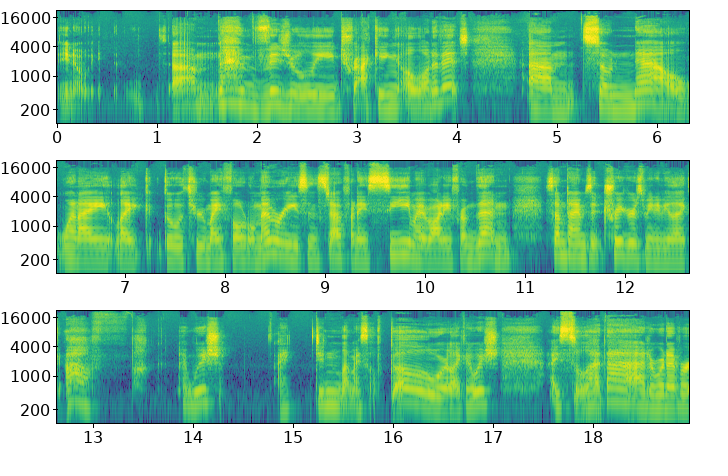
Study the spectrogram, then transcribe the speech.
you know, um, visually tracking a lot of it. Um, so now when I like go through my photo memories and stuff and I see my body from then, sometimes it triggers me to be like, oh, fuck, I wish didn't let myself go or like I wish I still had that or whatever.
